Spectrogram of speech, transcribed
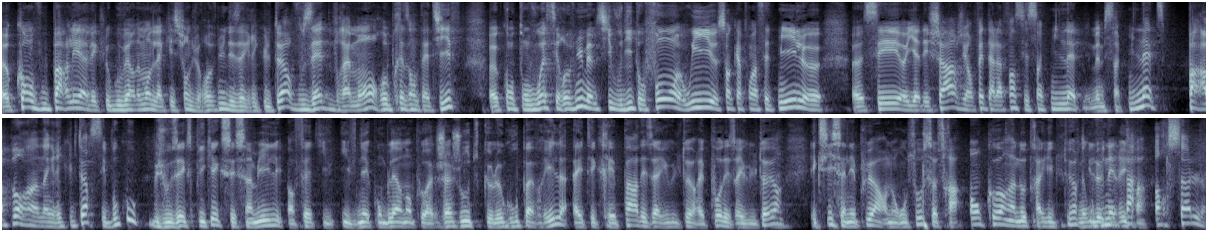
euh, quand vous parlez avec le gouvernement de la question du revenu des agriculteurs, vous êtes vraiment représentatif quand on voit ces revenus, même si vous dites au fond, oui, 187 000, c'est il y a des charges et en fait à la fin c'est 5 000 nets, mais même 5 000 nets, par rapport à un agriculteur, c'est beaucoup. Je vous ai expliqué que ces 5000, en fait, ils venaient combler un emploi. J'ajoute que le groupe Avril a été créé par des agriculteurs et pour des agriculteurs, et que si ça n'est plus Arnaud Rousseau, ce sera encore un autre agriculteur Donc qui vous le n'êtes dirigera. pas hors sol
